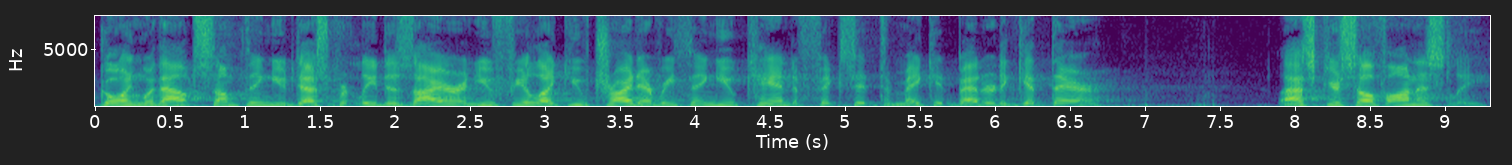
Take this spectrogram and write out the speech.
going without something you desperately desire, and you feel like you've tried everything you can to fix it, to make it better, to get there, ask yourself honestly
